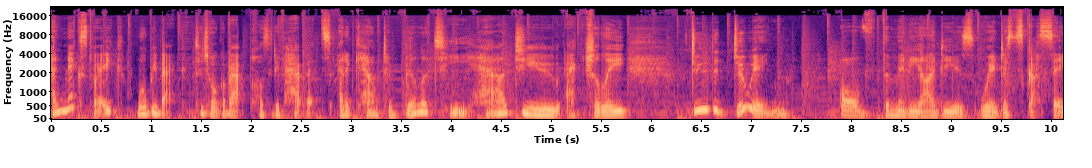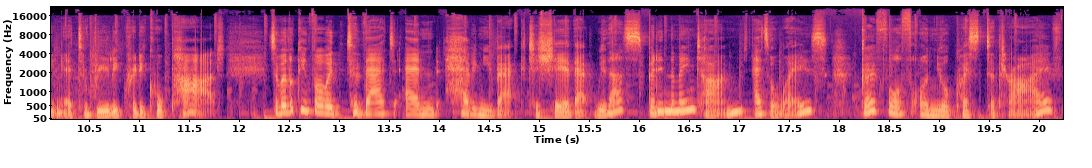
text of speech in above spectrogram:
And next week, we'll be back to talk about positive habits and accountability. How do you actually do the doing of the many ideas we're discussing. It's a really critical part. So we're looking forward to that and having you back to share that with us. But in the meantime, as always, go forth on your quest to thrive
